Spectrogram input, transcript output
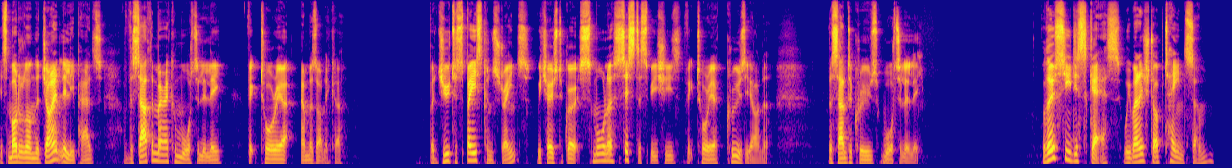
It's modelled on the giant lily pads of the South American water lily, Victoria amazonica. But due to space constraints, we chose to grow its smaller sister species, Victoria cruziana, the Santa Cruz water lily. Although seed is scarce, we managed to obtain some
